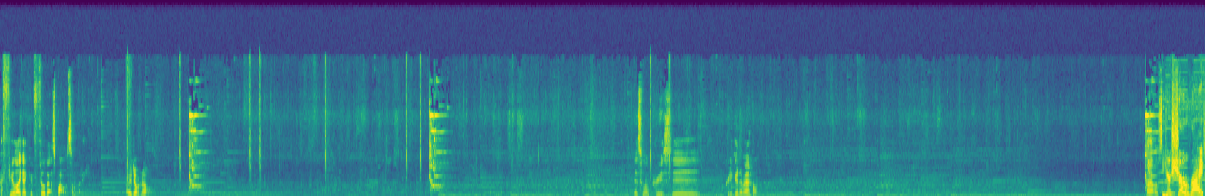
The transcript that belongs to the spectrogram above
I feel like I could fill that spot with somebody. But I don't know. This will increase it pretty good amount. Oh, You're it. sure, right?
